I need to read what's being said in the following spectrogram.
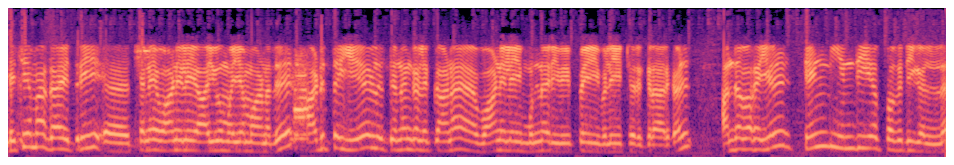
நிச்சயமா காயத்ரி சென்னை வானிலை ஆய்வு மையமானது அடுத்த ஏழு தினங்களுக்கான வானிலை முன்னறிவிப்பை வெளியிட்டிருக்கிறார்கள். அந்த வகையில் தென் இந்திய பகுதிகளில்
